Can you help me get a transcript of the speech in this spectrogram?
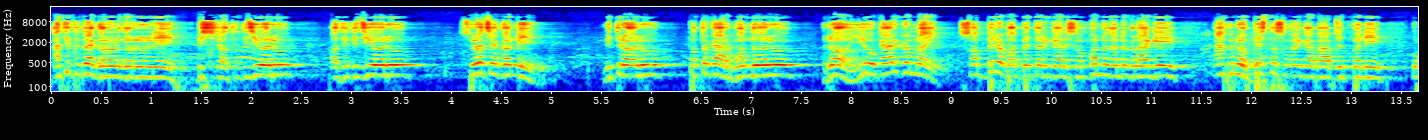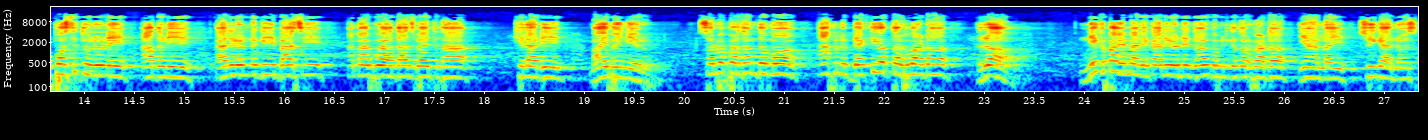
आतिथ्यता ग्रहण गर्नुहुने विशिष्ट अतिथिज्यूहरू अतिथिज्यूहरू सुरक्षाकर्मी मित्रहरू पत्रकार बन्धुहरू र यो कार्यक्रमलाई सभ्य र भव्य तरिकाले सम्पन्न गर्नको लागि आफ्नो व्यस्त समयका बावजुद पनि उपस्थित हुनुहुने आदरणीय कालीगण्डकीवासी आमा बुवा दाजुभाइ तथा खेलाडी भाइ बहिनीहरू सर्वप्रथम त म आफ्नो व्यक्तिगत तर्फबाट र नेकपा एमाले कालीगण्डकी गाउँ कमिटीको तर्फबाट यहाँहरूलाई स्वीकार्नुहोस्।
